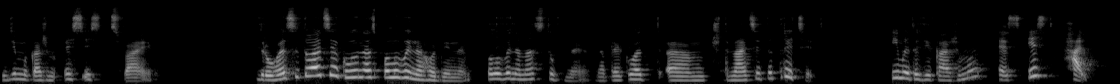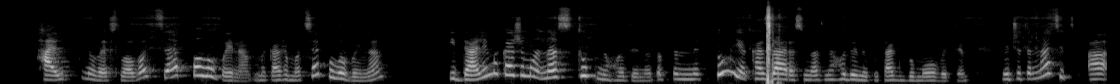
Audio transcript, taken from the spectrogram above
Тоді ми кажемо es ist 2. Друга ситуація, коли у нас половина години, половина наступної, наприклад, ем, 14.30. І ми тоді кажемо es ist halb. Halb – нове слово, це половина. Ми кажемо це половина. І далі ми кажемо наступну годину, тобто не ту, яка зараз у нас на годиннику, так би мовити, не 14, а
